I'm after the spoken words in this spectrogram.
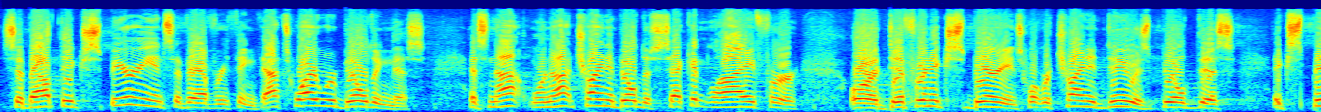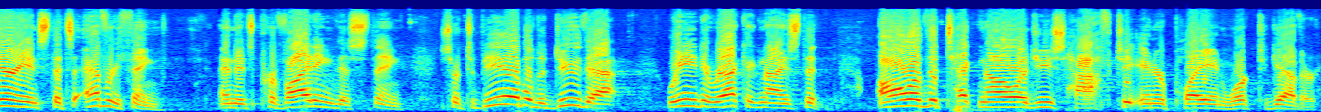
It's about the experience of everything. That's why we're building this. It's not, we're not trying to build a second life or, or a different experience. What we're trying to do is build this experience that's everything, and it's providing this thing. So to be able to do that, we need to recognize that all of the technologies have to interplay and work together.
